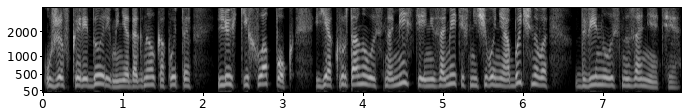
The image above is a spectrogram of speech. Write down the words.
Уже в коридоре меня догнал какой-то легкий хлопок. Я крутанулась на месте и, не заметив ничего необычного, двинулась на занятие.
